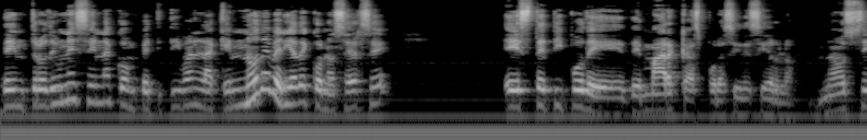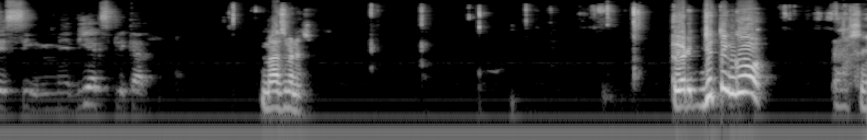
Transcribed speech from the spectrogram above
dentro de una escena competitiva en la que no debería de conocerse este tipo de, de marcas, por así decirlo. No sé si me di a explicar. Más o menos. A ver, yo tengo. No sé.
